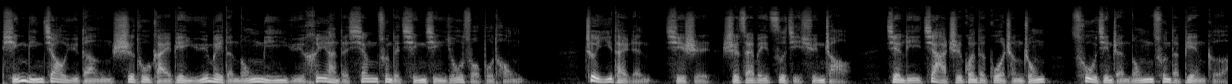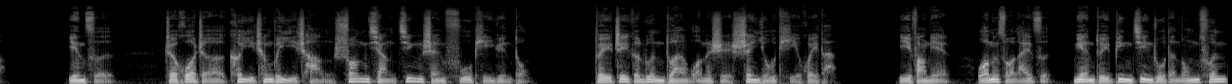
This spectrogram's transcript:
平民教育等试图改变愚昧的农民与黑暗的乡村的情形有所不同。这一代人其实是在为自己寻找。建立价值观的过程中，促进着农村的变革，因此，这或者可以称为一场双向精神扶贫运动。对这个论断，我们是深有体会的。一方面，我们所来自、面对并进入的农村，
